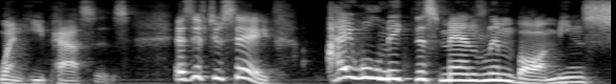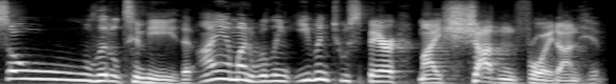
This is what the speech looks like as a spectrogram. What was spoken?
when he passes. As if to say, I will make this man Limbaugh mean so little to me that I am unwilling even to spare my Schadenfreude on him.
